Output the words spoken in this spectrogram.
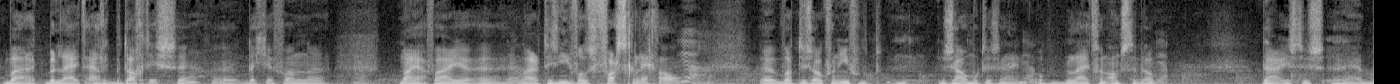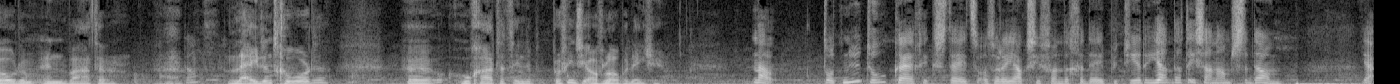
waar het beleid eigenlijk bedacht is. Hè? dat je van, Ja. nou ja, waar, je, waar het in ieder geval is vastgelegd al. Ja, wat dus ook van invloed mm, zou moeten zijn op het beleid van Amsterdam. Ja. Daar is dus bodem en water leidend geworden. Hoe gaat het in de provincie aflopen, denk je? Nou, tot nu toe krijg ik steeds als reactie van de gedeputeerden... ja, dat is aan Amsterdam. Ja,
